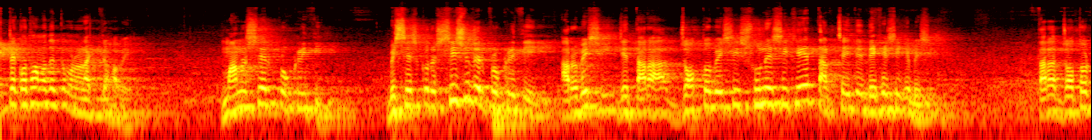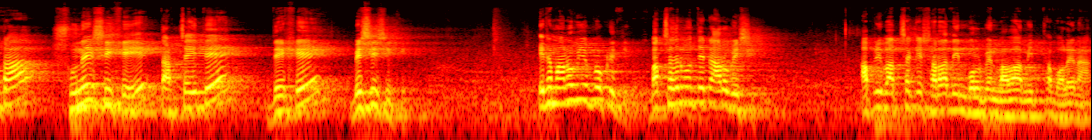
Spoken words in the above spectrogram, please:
একটা কথা আমাদেরকে মনে রাখতে হবে। মানুষের প্রকৃতি বিশেষ করে শিশুদের প্রকৃতি আরও বেশি যে তারা যত বেশি শুনে শিখে, তার চাইতে দেখে শিখে বেশি। তারা যতটা শুনে শিখে, তার চাইতে দেখে বেশি শিখে। এটা মানবীয় প্রকৃতি, বাচ্চাদের মধ্যে এটা আরও বেশি। আপনি বাচ্চাকে সারাদিন বলবেন, বাবা, মিথ্যা বলে না।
